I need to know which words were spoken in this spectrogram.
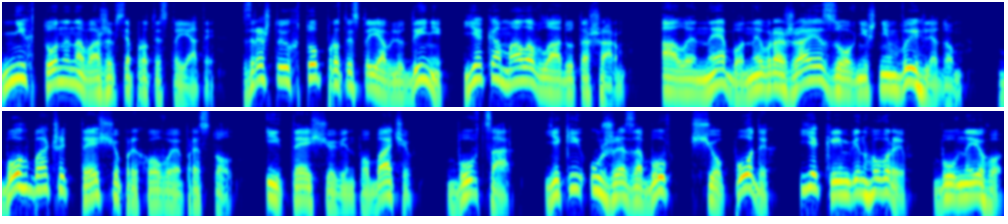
ніхто не наважився протистояти. Зрештою, хто б протистояв людині, яка мала владу та шарм. Але небо не вражає зовнішнім виглядом. Бог бачить те, що приховує престол, і те, що він побачив, був цар, який уже забув, що подих, яким він говорив, був не його.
